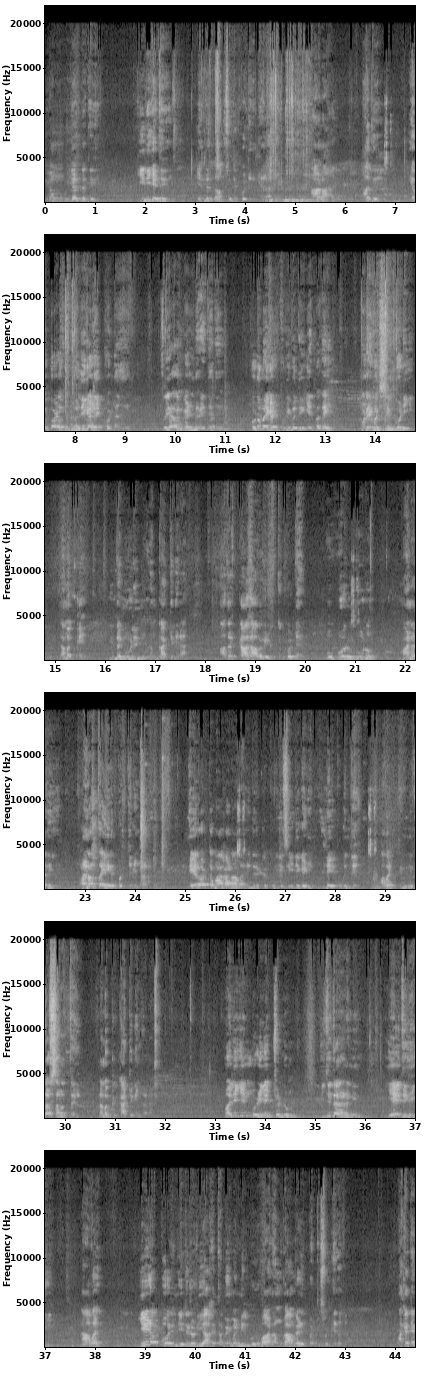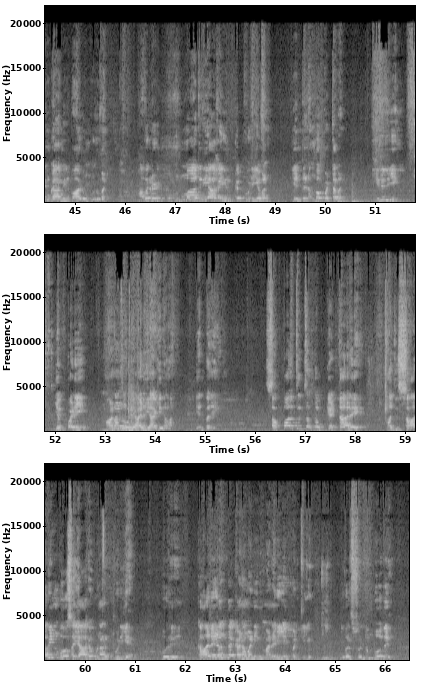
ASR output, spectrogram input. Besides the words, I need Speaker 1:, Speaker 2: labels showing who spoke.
Speaker 1: மிகவும் உயர்ந்தது இனியது என்றெல்லாம் சொல்லிக் கொண்டிருக்கிறார்கள் ஆனால் அது எவ்வளவு வழிகளை கொண்டது துயரங்கள் நிறைந்தது கொடுமைகள் புரிவது என்பதை முனைவர் செங்கொடி நமக்கு இந்த நூலின் மூலம் காட்டுகிறார். அதற்காக அவர் எடுத்துக்கொண்ட ஒவ்வொரு நூலும் மனதில் பணத்தை ஏற்படுத்துகின்றன. மேலோட்டமாக நாம் அறிந்திருக்கக்கூடிய செய்திகளின் உள்ளே புகுந்து அவற்றின் நிதர்சனத்தை நமக்கு காட்டுகின்றன. வலியின் மொழியைச் சொல்லும் விஜிதரனின் ஏதிலி நாவல் ஈழப்போரின் எதிரொலியாக தமிழ் மண்ணில் உருவான முகாம்களை பற்றி சொல்கிறது. அகதி முகாமில் வாழும் ஒருவன் அவர்களுக்கு முன்மாதிரியாக இருக்கக்கூடியவன் என்று நம்பப்பட்டவன். இறுதியில் எப்படி மனநோயாளியாகினான்? என்பதை சப்பாத்து சத்தம் கேட்டாலே அது சாவின் ஓசையாக உணரக்கூடிய ஒரு காலிழந்த கணவனின் மனைவியை பற்றியும் இவர் சொல்லும்போது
